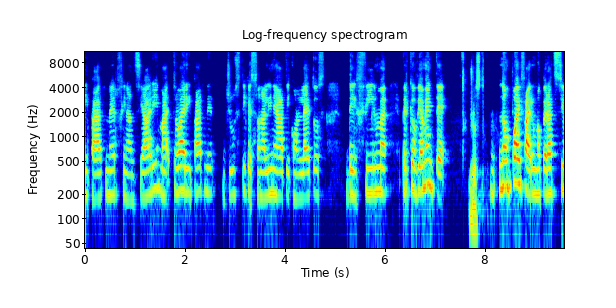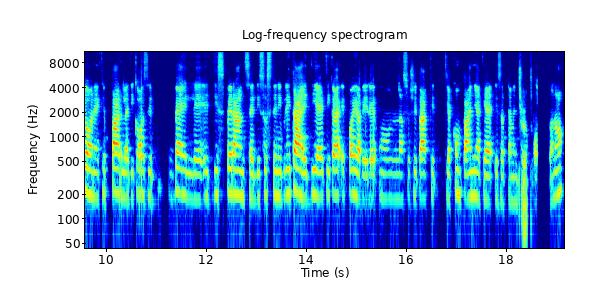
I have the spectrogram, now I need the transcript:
i partner finanziari, ma trovare i partner giusti che sono allineati con l'ethos del film, perché ovviamente Giusto. non puoi fare un'operazione che parla di cose belle e di speranza e di sostenibilità e di etica e poi avere una società che ti accompagna che è esattamente certo. l'opposto, no?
